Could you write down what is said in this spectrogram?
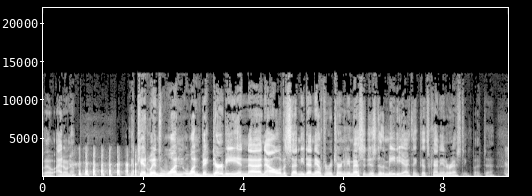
so I don't know. the kid wins one one big derby, and uh, now all of a sudden he doesn't have to return any messages to the media. I think that's kind of interesting, but uh,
